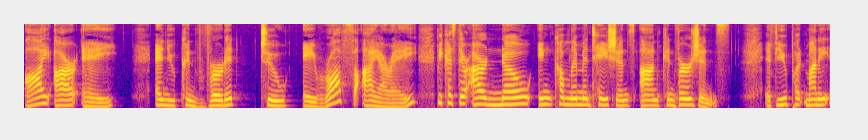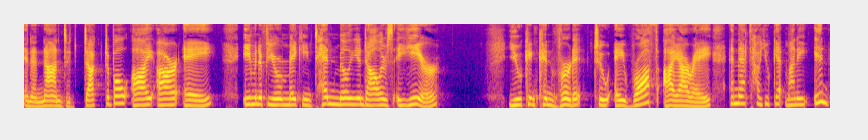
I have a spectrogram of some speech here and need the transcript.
IRA and you convert it to a Roth IRA because there are no income limitations on conversions. If you put money in a non deductible IRA, even if you're making $10 million a year, you can convert it to a Roth IRA, and that's how you get money in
